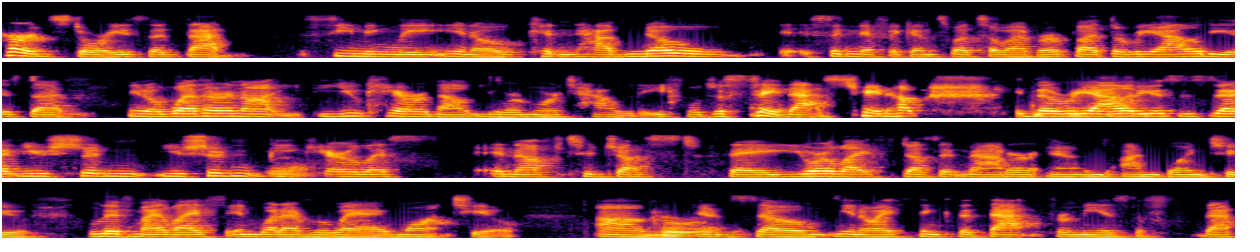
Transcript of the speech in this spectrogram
heard stories that that seemingly you know can have no eh, significance whatsoever but the reality is that you know whether or not you care about your mortality we'll just say that straight up the reality is is that you shouldn't you shouldn't be careless enough to just say your life doesn't matter and i'm going to live my life in whatever way i want to Um, and so, you know, I think that that for me is the that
